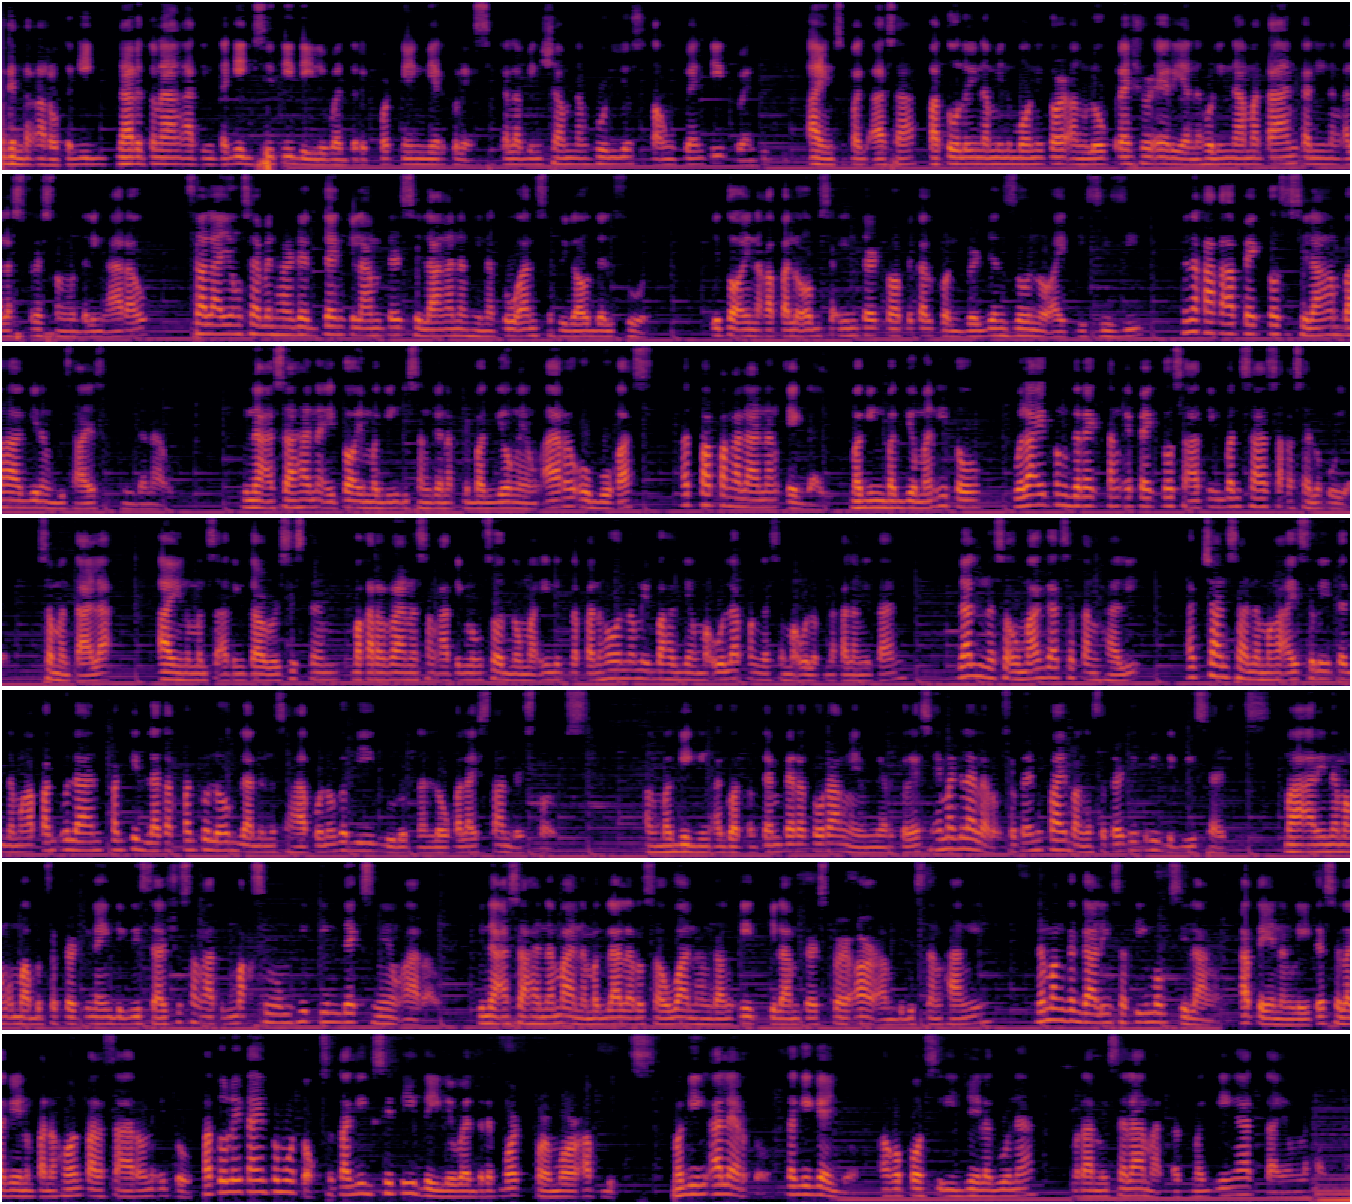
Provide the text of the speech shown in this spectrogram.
Magandang araw Tagig. Narito na ang ating Tagig City Daily Weather Report ngayong Miyerkules, kalabing siyam ng Hulyo sa taong 2023. Ayon sa pag-asa, patuloy na minomonitor ang low pressure area na huling namataan kaninang alas 3 ng madaling araw sa layong 710 km silangan ng Hinatuan sa Rigao del Sur. Ito ay nakapaloob sa Intertropical Convergence Zone o ITCZ na nakakaapekto sa silangang bahagi ng Visayas at Mindanao. Inaasahan na ito ay maging isang ganap na bagyo ngayong araw o bukas at papangalan ng Egay. Maging bagyo man ito, wala itong direktang epekto sa ating bansa sa kasalukuyan. Samantala, ayon naman sa ating tower system, makararanas ang ating lungsod ng mainit na panahon na may bahagyang maulap hanggang sa maulap na kalangitan, lalo na sa umaga at sa tanghali, at tsansa ng mga isolated na mga pag-ulan, pagkidlat at pagkulog lalo na sa hapon o gabi dulot ng localized thunderstorms. Ang magiging agwat ng temperatura ngayong Miyerkules ay maglalaro sa 25 hanggang sa 33 degrees Celsius. Maaari namang umabot sa 39 degrees Celsius ang ating maximum heat index ngayong araw. Inaasahan naman na maglalaro sa 1 hanggang 8 km per hour ang bilis ng hangin na manggagaling sa timog silangan. At yan ang latest sa lagay ng panahon para sa araw na ito. Patuloy tayong tumutok sa Taguig City Daily Weather Report for more updates. Maging alerto, Tagigenyo. Ako po si EJ Laguna. Maraming salamat at mag-ingat tayong lahat.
